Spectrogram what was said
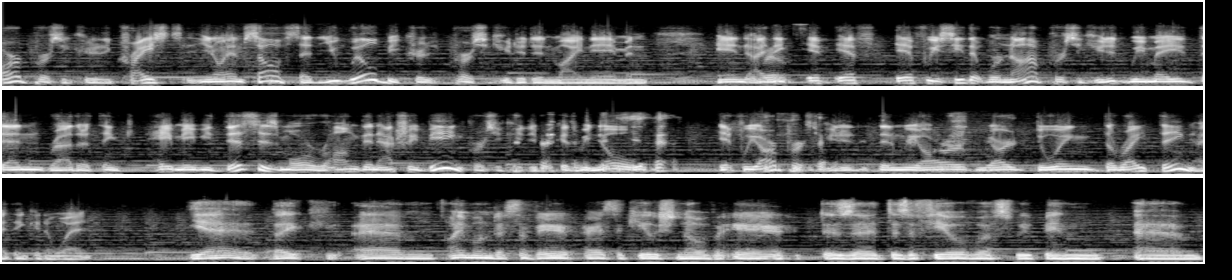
are persecuted. Christ, you know, himself said, "You will be persecuted in my name." And and I think if if if we see that we're not persecuted, we may then rather think, "Hey, maybe this is more wrong than actually being persecuted," because we know yeah. if we are persecuted, then we are we are doing the right thing. I think in a way. Yeah, like um, I'm under severe persecution over here. There's a there's a few of us. We've been um,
